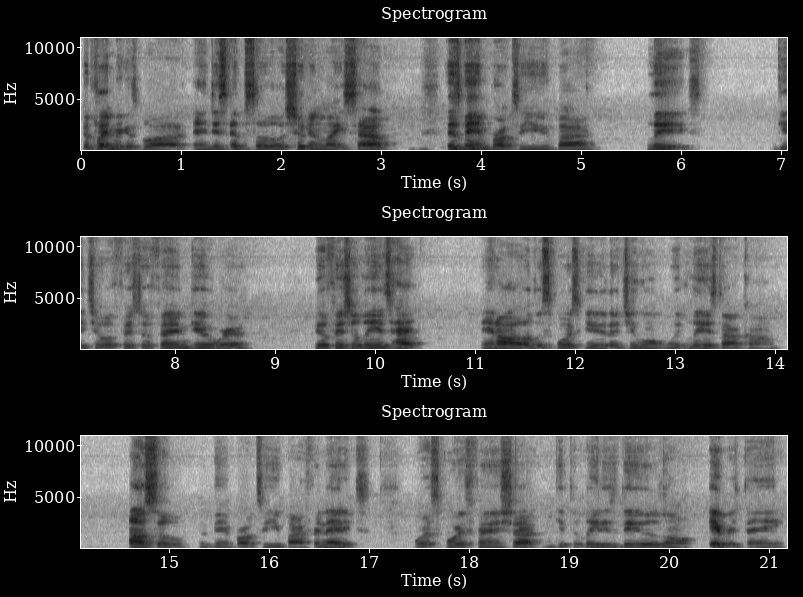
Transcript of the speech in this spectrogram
the Playmakers blog, and this episode of Shooting Lights Out is being brought to you by Lids. Get your official fan gear wear, the official Lids hat, and all other sports gear that you want with Lids.com. Also, it's being brought to you by Fanatics, where a sports fans shop and get the latest deals on everything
